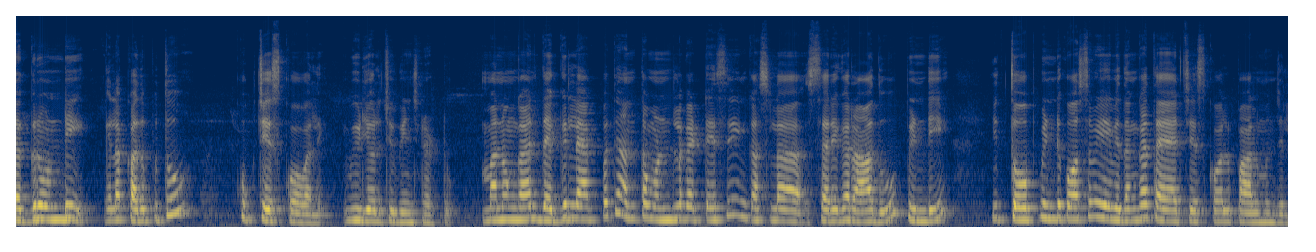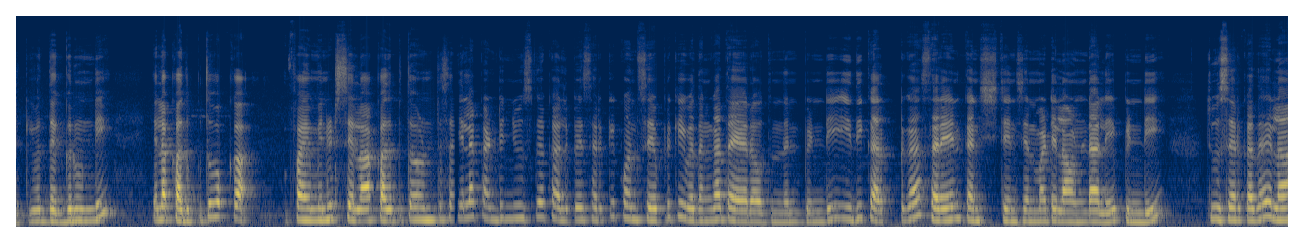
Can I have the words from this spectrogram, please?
దగ్గర ఉండి ఇలా కదుపుతూ కుక్ చేసుకోవాలి వీడియోలు చూపించినట్టు. మనం కానీ దగ్గర లేకపోతే అంత వండలు కట్టేసి ఇంక అసలు సరిగా రాదు పిండి. ఈ తోపు పిండి కోసం ఏ విధంగా తయారు చేసుకోవాలి పాలముంజలకి దగ్గరుండి ఇలా కదుపుతూ ఒక ఫైవ్ మినిట్స్ ఇలా కదుపుతూ ఉంటే ఇలా కంటిన్యూస్గా కలిపేసరికి కొంతసేపటికి ఈ విధంగా తయారవుతుందండి పిండి. ఇది కరెక్ట్గా సరైన కన్సిస్టెన్సీ అనమాట ఇలా ఉండాలి పిండి. చూసారు కదా ఇలా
